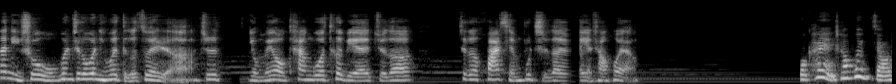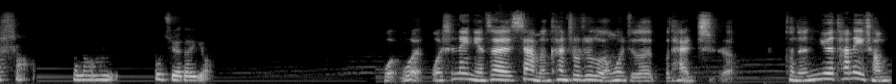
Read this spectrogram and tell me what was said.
那你说我问这个问题会得罪人啊？就是有没有看过特别觉得这个花钱不值的演唱会啊？我看演唱会比较少，可能不觉得有。我我我是那年在厦门看周杰伦，我觉得不太值，可能因为他那场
